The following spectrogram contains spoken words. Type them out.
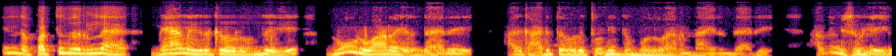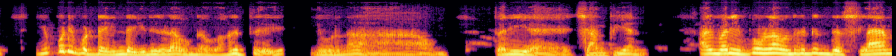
இந்த பத்து பேர்ல மேல இருக்கிறவர் வந்து நூறு வாரம் இருந்தாரு அதுக்கு அடுத்தவர் தொண்ணூத்தி ஒன்பது வாரம் தான் இருந்தாரு அப்படின்னு சொல்லி இப்படிப்பட்ட இந்த இதுகளை அவங்க வகுத்து இவர் தான் பெரிய சாம்பியன் அது மாதிரி இப்போலாம் வந்துக்கிட்டு இந்த ஸ்லாம்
